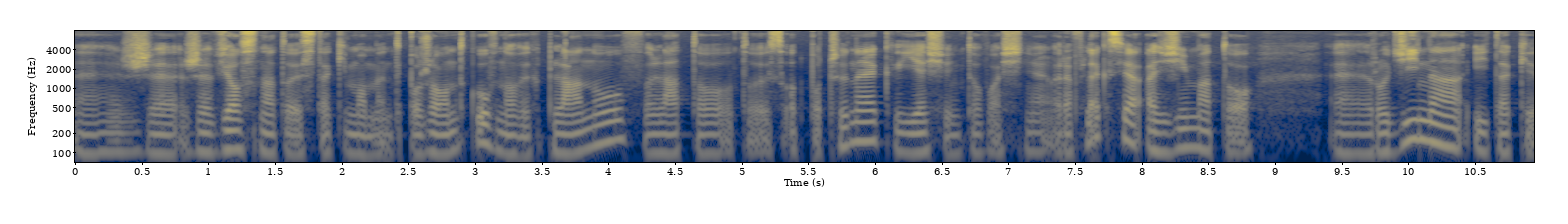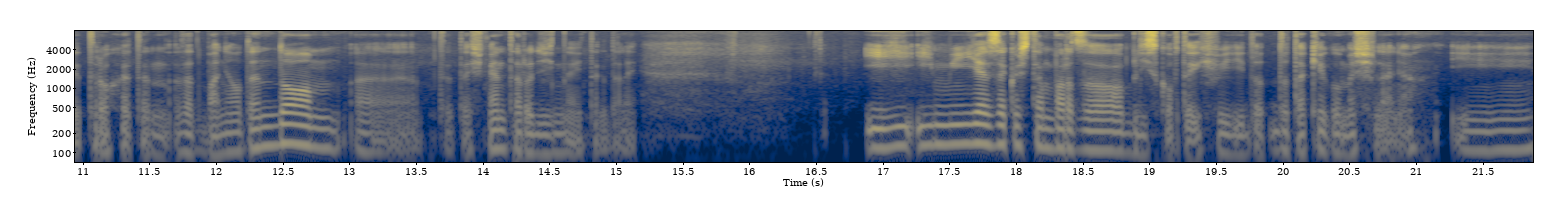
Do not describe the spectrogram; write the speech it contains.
e, że, że wiosna to jest taki moment porządków, nowych planów, lato to jest odpoczynek, jesień to właśnie refleksja, a zima to rodzina i takie trochę ten zadbanie o ten dom, e, te, te święta rodzinne i tak dalej. I, I mi jest jakoś tam bardzo blisko w tej chwili do, do takiego myślenia. I,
